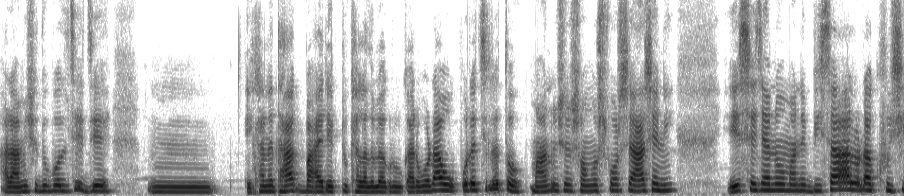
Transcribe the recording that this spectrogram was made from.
আর আমি শুধু বলছি যে এখানে থাক, বাইরে একটু খেলাধুলা করুক। আর ওরা উপরে ছিল তো, মানুষের সংস্পর্শে আসেনি। এসে যেন মানে বিশাল ওরা খুশি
